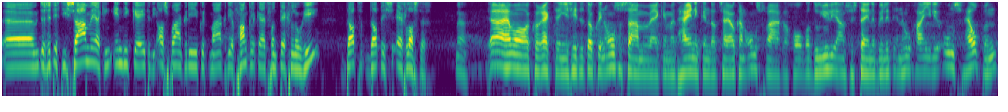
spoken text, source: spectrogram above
Uh, dus het is die samenwerking, indicator, die afspraken die je kunt maken, die afhankelijkheid van technologie. Dat, dat is erg lastig. Ja. Ja, helemaal correct. En je ziet het ook in onze samenwerking met Heineken, dat zij ook aan ons vragen: Goh, wat doen jullie aan sustainability en hoe gaan jullie ons helpen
